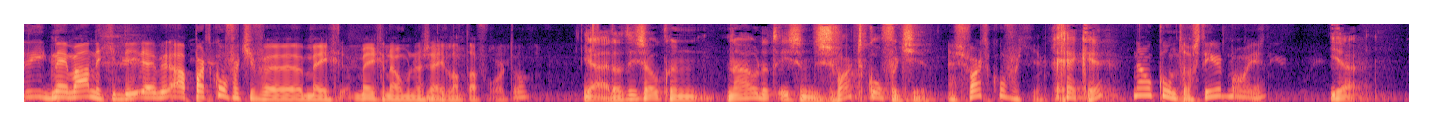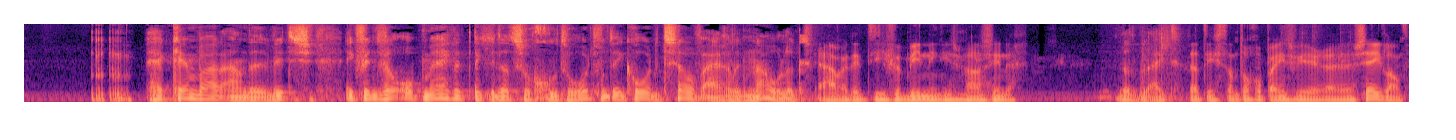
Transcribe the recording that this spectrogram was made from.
Ik neem aan dat je een apart koffertje eh, meege- meegenomen naar Zeeland daarvoor, toch? Ja, dat is ook een. Nou, dat is een zwart koffertje. Een zwart koffertje. Gek, hè? Nou, contrasteert mooi, hè? Ja. Herkenbaar aan de witte. Ik vind het wel opmerkelijk dat je dat zo goed hoort, want ik hoor het zelf eigenlijk nauwelijks. Ja, maar dit, die verbinding is waanzinnig. Dat blijkt. Dat is dan toch opeens weer eh, Zeeland.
